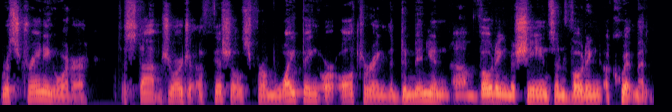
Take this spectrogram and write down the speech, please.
restraining order to stop Georgia officials from wiping or altering the Dominion um, voting machines and voting equipment.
